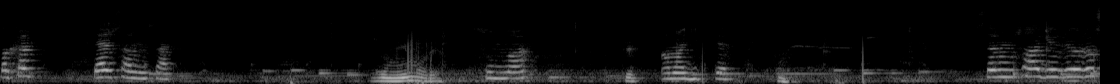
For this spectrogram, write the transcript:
Bakın. Dev sarımsak. Zoomlayayım mı oraya? Sunlar. Gitti. Ama gitti. Hı. Sarımsağa geliyoruz.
